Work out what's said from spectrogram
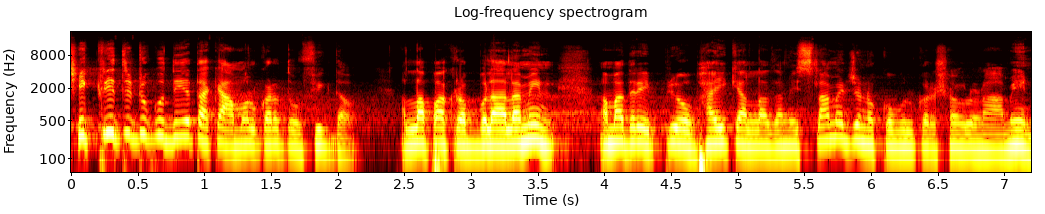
স্বীকৃতিটুকু দিয়ে তাকে আমল করা তৌফিক দাও। আল্লাহ পাক রব্বুল আলমিন আমাদের এই প্রিয় ভাইকে আল্লাহ যেন ইসলামের জন্য কবুল করে সকল আমিন।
